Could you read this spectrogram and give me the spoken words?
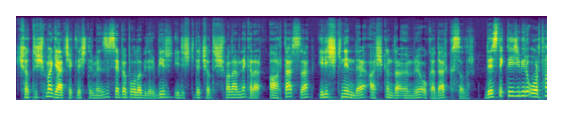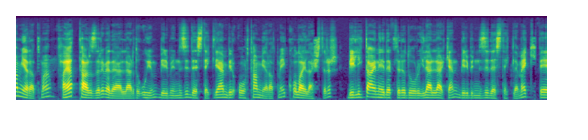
çatışma gerçekleştirmenize sebep olabilir. Bir ilişkide çatışmalar ne kadar artarsa ilişkinin de aşkın da ömrü o kadar kısalır. Destekleyici bir ortam yaratma, hayat tarzları ve değerlerde uyum birbirinizi destekleyen bir ortam yaratmayı kolaylaştırır. Birlikte aynı hedeflere doğru ilerlerken birbirinizi desteklemek ve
